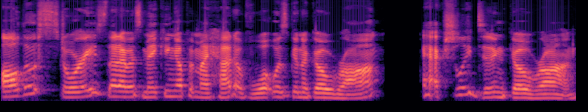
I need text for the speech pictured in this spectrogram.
all those stories that I was making up in my head of what was going to go wrong actually didn't go wrong.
